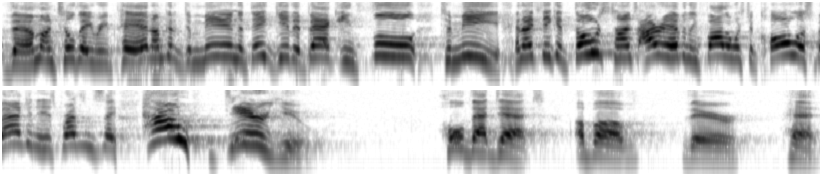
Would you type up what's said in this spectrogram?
them until they repay it. I'm going to demand that they give it back in full to me. And I think at those times, our Heavenly Father wants to call us back into His presence and say, How dare you hold that debt above their head?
